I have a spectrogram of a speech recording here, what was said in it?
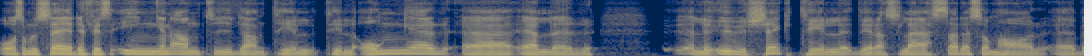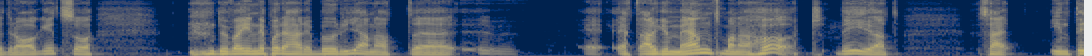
och som du säger, det finns ingen antydan till, till ånger eh, eller, eller ursäkt till deras läsare som har eh, bedragits. Så, du var inne på det här i början, att eh, ett argument man har hört, det är ju att så här, inte,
